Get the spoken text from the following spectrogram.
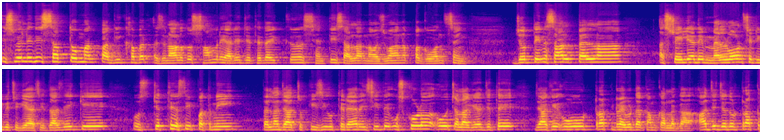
ਇਸ ਵੇਲੇ ਦੀ ਸਭ ਤੋਂ ਮੰਦਭਾਗੀ ਖਬਰ ਅਜਨਾਲਾ ਤੋਂ ਸਾਹਮਣੇ ਆ ਰਹੀ ਹੈ, ਜਿੱਥੇ ਦਾ ਇੱਕ 37 ਸਾਲਾ ਨੌਜਵਾਨ ਭਗਵੰਤ ਸਿੰਘ, ਜੋ 3 ਸਾਲ ਪਹਿਲਾਂ ਆਸਟ੍ਰੇਲੀਆ ਦੇ ਮੈਲਬੌਰਨ ਸਿਟੀ ਵਿੱਚ ਗਿਆ ਸੀ, ਦੱਸਦੇ ਕਿ ਉਸ, ਜਿੱਥੇ ਉਸ ਦੀ ਪਤਨੀ ਪਹਿਲਾਂ ਜਾ ਚੁੱਕੀ ਸੀ, ਉੱਥੇ ਰਹਿ ਰਹੀ ਸੀ ਤੇ ਉਸ ਕੋਲ ਉਹ ਚਲਾ ਗਿਆ, ਜਿੱਥੇ ਜਾ ਕੇ ਉਹ ਟਰੱਕ ਡਰਾਈਵਰ ਦਾ ਕੰਮ ਕਰਨ ਲੱਗਾ। ਅੱਜ ਜਦੋਂ ਟਰੱਕ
